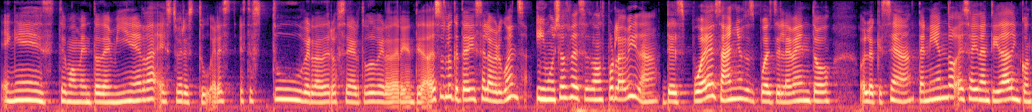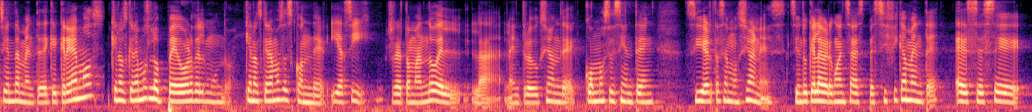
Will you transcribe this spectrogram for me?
En este momento de mierda, esto eres tú, eres, este es tu verdadero ser, tu verdadera identidad. Eso es lo que te dice la vergüenza. Y muchas veces vamos por la vida, después, años después del evento, o lo que sea, teniendo esa identidad inconscientemente de que creemos que nos queremos lo peor del mundo, que nos queremos esconder. Y así, retomando la, la introducción de cómo se sienten ciertas emociones, siento que la vergüenza específicamente es ese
